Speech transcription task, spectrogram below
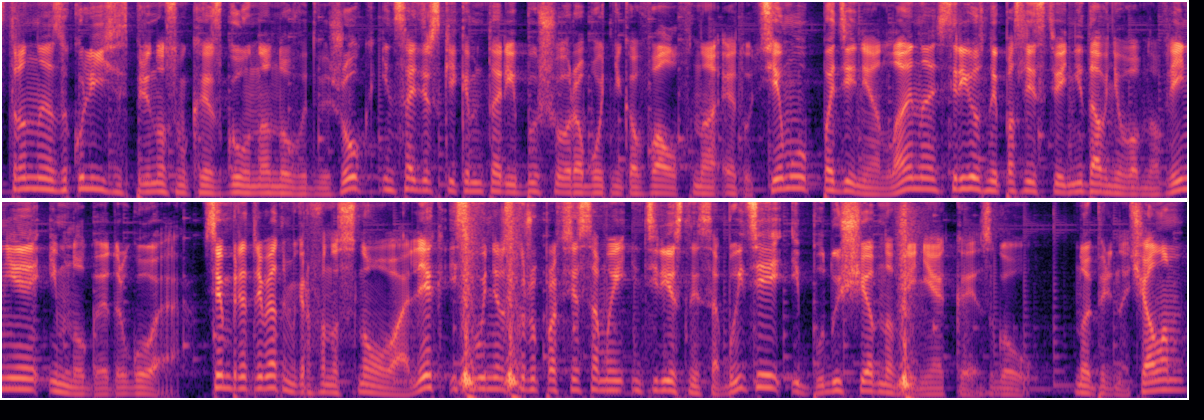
Странное закулисье с переносом CSGO на новый движок, инсайдерские комментарии бывшего работника Valve на эту тему, падение онлайна, серьезные последствия недавнего обновления и многое другое. Всем привет, ребята, микрофона снова Олег, и сегодня расскажу про все самые интересные события и будущее обновления CSGO. Но перед началом,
